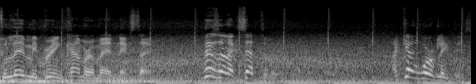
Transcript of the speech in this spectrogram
to let me bring cameraman next time. This is unacceptable. I can't work like this.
